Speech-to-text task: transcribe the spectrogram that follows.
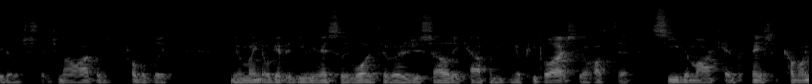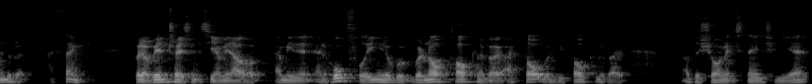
You know, just like Jamal Adams probably, you know, might not get the deal he necessarily wanted to, a reduced salary cap, and you know, people actually will have to see the market and potentially come under it. I think but it'll be interesting to see. I mean, I'll, I mean, and hopefully, you know, we're not talking about. I thought we'd be talking about a Deshaun extension yet,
